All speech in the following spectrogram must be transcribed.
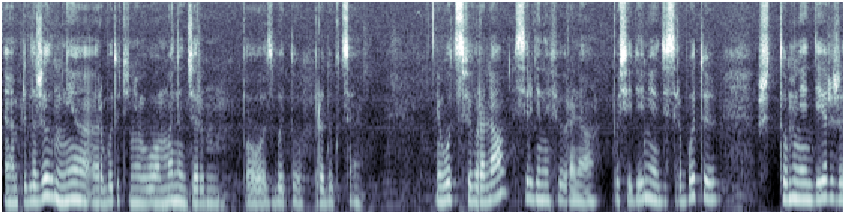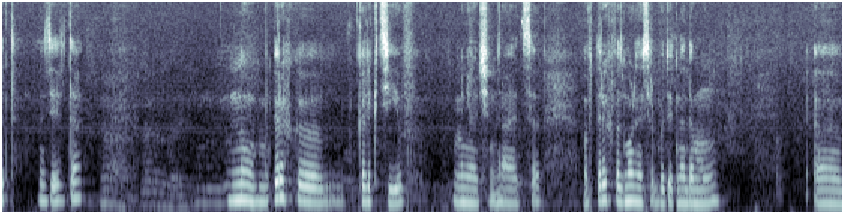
предложил мне работать у него менеджером по сбыту продукции. И вот с февраля, с середины февраля по сей день я здесь работаю. Что меня держит здесь, да? Ну, во-первых, э, коллектив мне очень нравится. Во-вторых, возможность работать на дому. Э,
